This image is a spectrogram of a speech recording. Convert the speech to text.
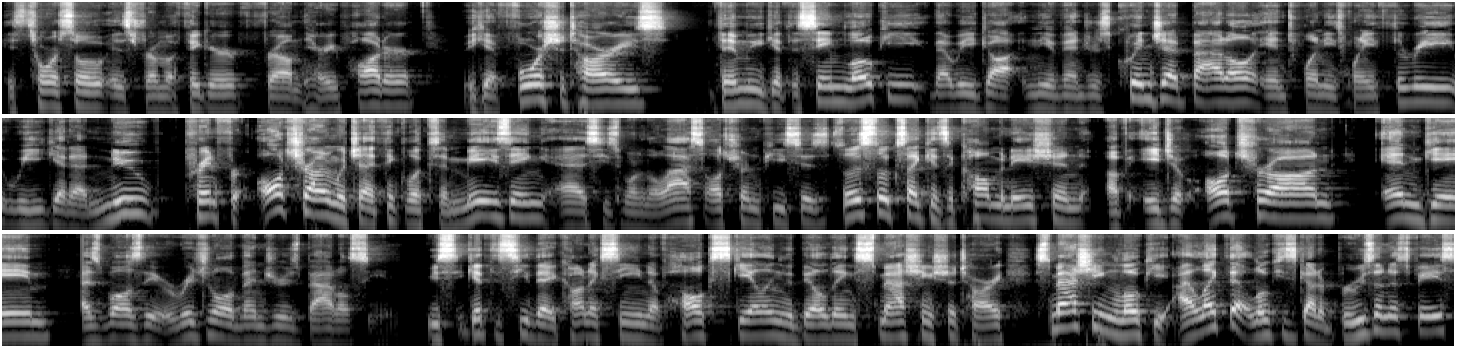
His torso is from a figure from Harry Potter. We get four Chitauris, then we get the same Loki that we got in the Avengers Quinjet battle in 2023. We get a new print for Ultron, which I think looks amazing as he's one of the last Ultron pieces. So this looks like it's a combination of Age of Ultron Endgame, as well as the original Avengers battle scene. We get to see the iconic scene of Hulk scaling the building, smashing Chitauri, smashing Loki. I like that Loki's got a bruise on his face.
